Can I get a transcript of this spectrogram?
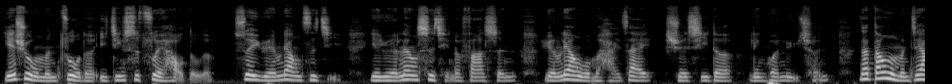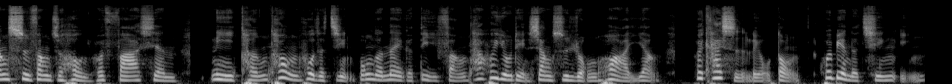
也许我们做的已经是最好的了。所以原谅自己，也原谅事情的发生，原谅我们还在学习的灵魂旅程。那当我们这样释放之后，你会发现，你疼痛或者紧绷的那个地方，它会有点像是融化一样，会开始流动，会变得轻盈。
